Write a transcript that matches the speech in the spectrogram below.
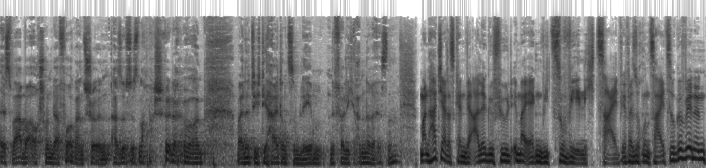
Es war aber auch schon davor ganz schön. Also es ist noch mal schöner geworden, weil natürlich die Haltung zum Leben eine völlig andere ist. Ne? Man hat ja, das kennen wir alle gefühlt, immer irgendwie zu wenig Zeit. Wir versuchen Zeit zu gewinnen,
